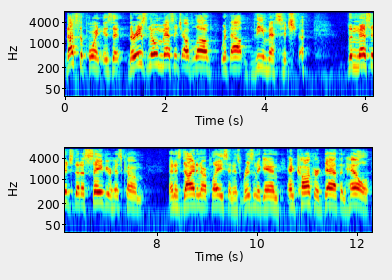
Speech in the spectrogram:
that's the point, is that there is no message of love without the message. the message that a Savior has come and has died in our place and has risen again and conquered death and hell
